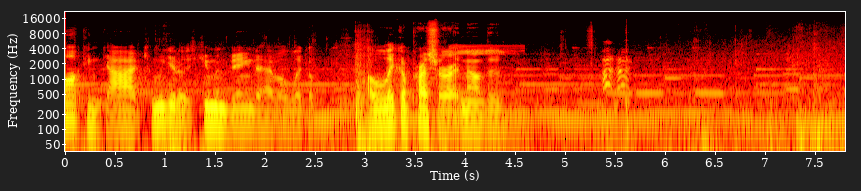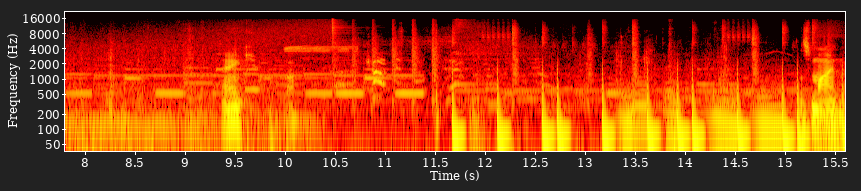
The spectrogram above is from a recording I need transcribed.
Fucking god, can we get a human being to have a lick of a lick of pressure right now, dude? Thank you. It's mine.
